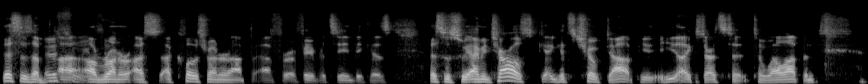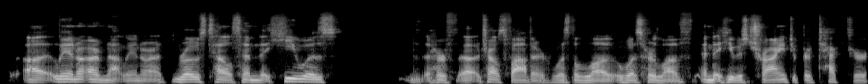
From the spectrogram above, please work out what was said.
this is a is a, a runner a, a close runner up uh, for a favorite scene because this was sweet. I mean Charles gets choked up. He he like starts to to well up and uh Leonora or not Leonora Rose tells him that he was her uh, Charles' father was the love was her love and that he was trying to protect her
